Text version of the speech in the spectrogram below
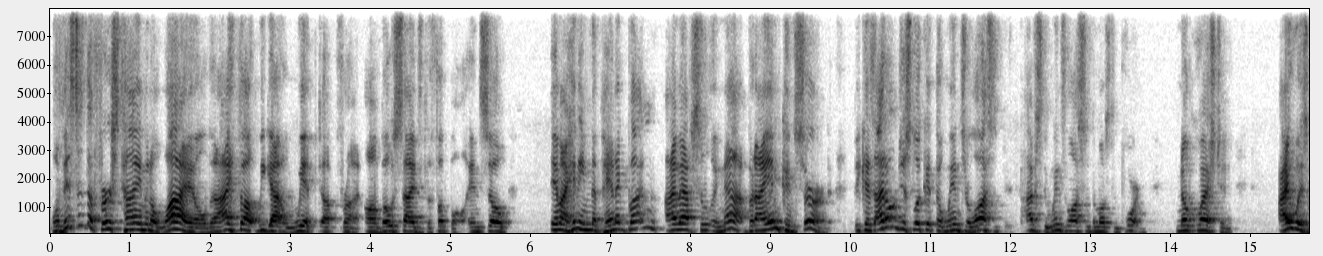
Well, this is the first time in a while that I thought we got whipped up front on both sides of the football. And so, am I hitting the panic button? I'm absolutely not, but I am concerned because I don't just look at the wins or losses. Obviously, wins and losses are the most important, no question. I was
